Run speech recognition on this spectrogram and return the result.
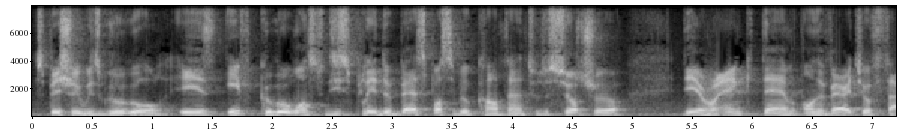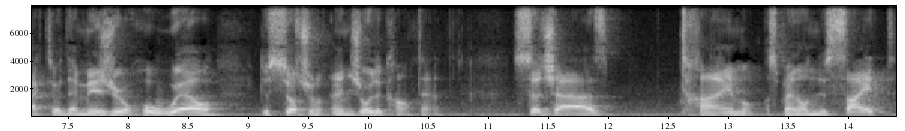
especially with Google, is if Google wants to display the best possible content to the searcher, they rank them on a variety of factors that measure how well the searcher enjoy the content, such as time spent on the site,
